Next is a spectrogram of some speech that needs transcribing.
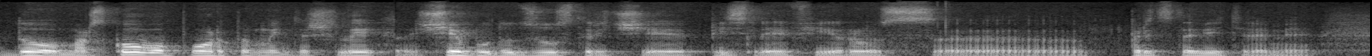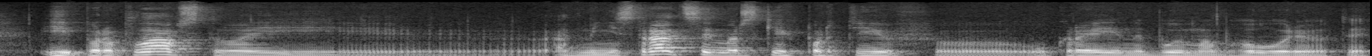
до морського порту. Ми дійшли. Ще будуть зустрічі після ефіру з е, представителями і пароплавства, і адміністрації морських портів е, України будемо обговорювати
